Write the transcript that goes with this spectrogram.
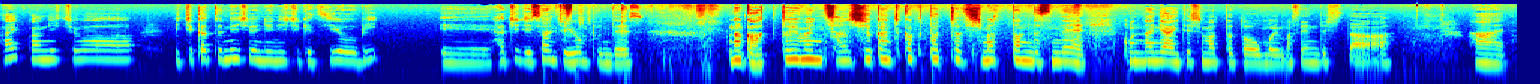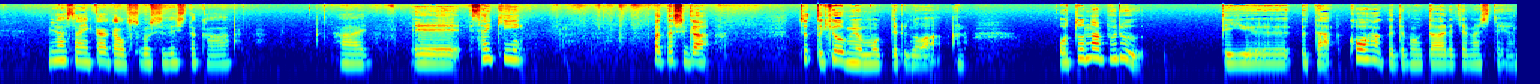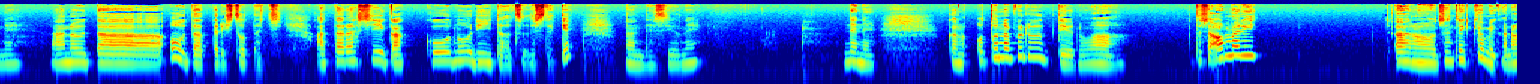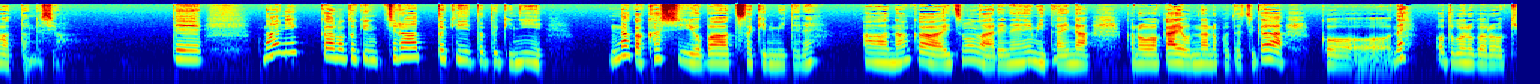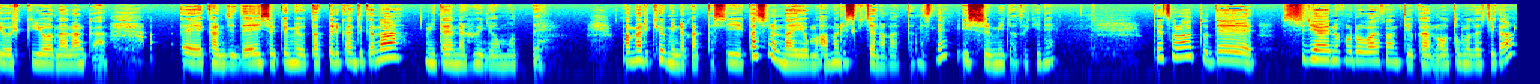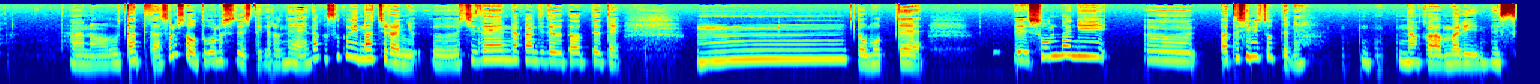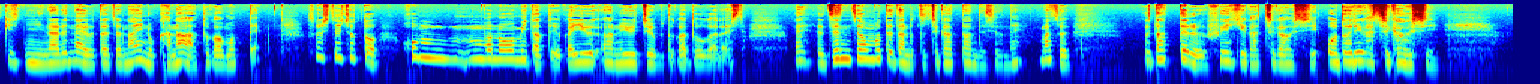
はい、こんにちは。1月22日月曜日、えー、8時34分です。なんかあっという間に3週間近く経っちゃってしまったんですね。こんなに空いてしまったとは思いませんでした。はい。皆さんいかがお過ごしでしたか？はい。えー、最近私がちょっと興味を持ってるのはあの大人ブルーっていう歌「紅白」でも歌われてましたよねあの歌を歌ってる人たち新しい学校のリーダーズでしたっけ？なんですよね。でねこの「大人ブルー」っていうのは私あんまりあの全然興味がなかったんですよ。で何かの時にちらっと聞いた時になんか歌詞をバーッと先に見てねあーなんかいつものあれねみたいなこの若い女の子たちがこうね男の子の気を引くようななんか、えー感じで一生懸命歌ってる感じかなみたいな風に思って。あまり興味なかったし歌詞の内容もあまり好きじゃなかったんですね。一瞬見た時ね。でその後で知り合いのフォロワーさんっていうかあのお友達があの歌ってた。その人は男の人でしたけどね。なんかすごいナチュラルに自然な感じで歌っててうーんと思ってえそんなにう私にとってねなんかあんまり、ね、好きになれない歌じゃないのかなとか思ってそしてちょっと本物を見たというかあの YouTube とか動画出したえ全然思ってたのと違ったんですよね。まず歌ってる雰囲気が違うし踊りが違うし、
